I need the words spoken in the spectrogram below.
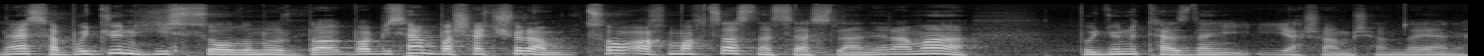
Nəsə bu gün hiss olunur. Ba bilsən başa düşürəm. Çox axmaqcasına səslənir, amma bu günü təzədən yaşamışam da, yəni.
